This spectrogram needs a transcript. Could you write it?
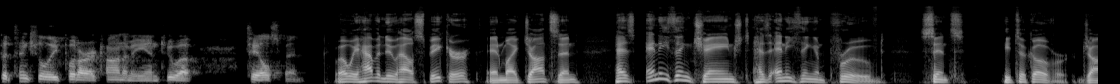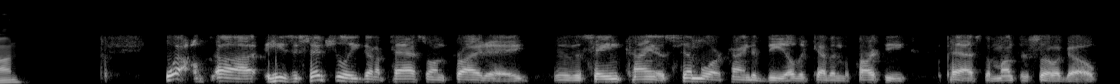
potentially put our economy into a tailspin. Well, we have a new House Speaker and Mike Johnson. Has anything changed? Has anything improved since he took over? John? Well, uh, he's essentially going to pass on Friday the same kind of similar kind of deal that Kevin McCarthy passed a month or so ago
